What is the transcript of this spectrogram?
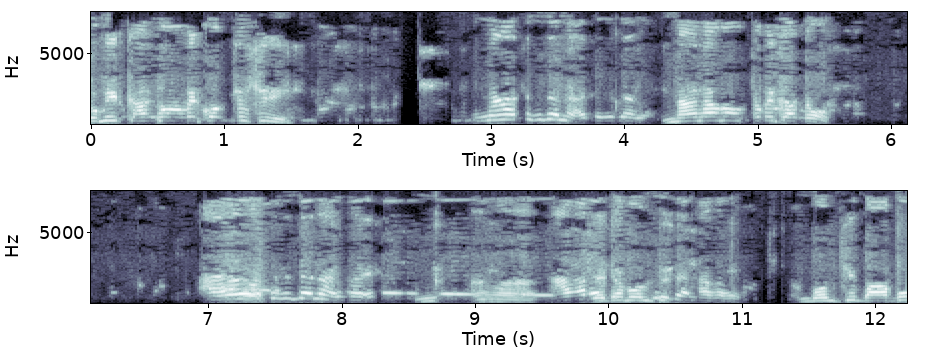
তুমি কাটো আমি করতেছি। না অসুবিধা না অসুবিধা না না না তুমি কাটো। অসুবিধা নাই হ্যাঁ, বলতে ভাই। বলছি বাবু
